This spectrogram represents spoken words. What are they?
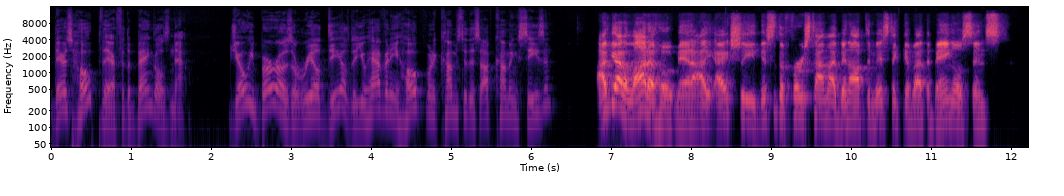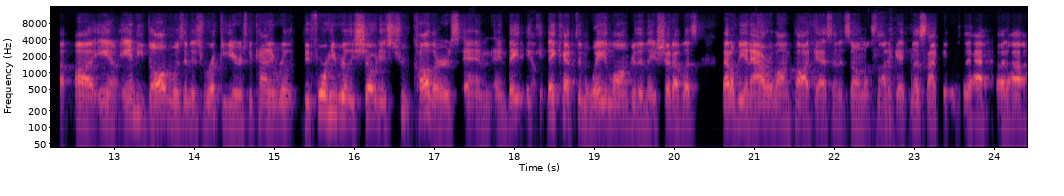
there's hope there for the Bengals now. Joey Burrow's a real deal. Do you have any hope when it comes to this upcoming season? I've got a lot of hope, man. I, I actually this is the first time I've been optimistic about the Bengals since uh, uh, you know Andy Dalton was in his rookie years, but kind of really before he really showed his true colors, and and they Yep. they kept him way longer than they should have. Let's that'll be an hour long podcast on its own. Let's not get let's not get into that. But uh,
